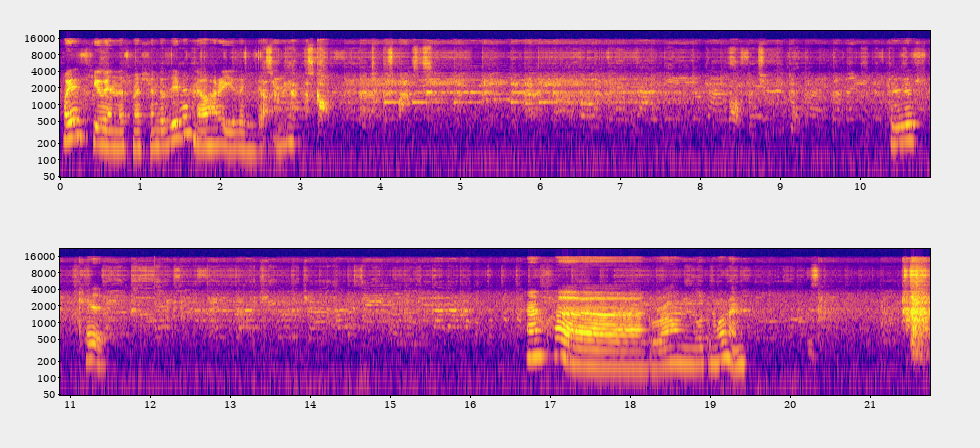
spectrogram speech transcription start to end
Why is Hugh in this mission? Does he even know how to use a gun? Let's go. Let's box. Come on, Frenchie. What you doing? Who's this kid? That's a grown looking woman. God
